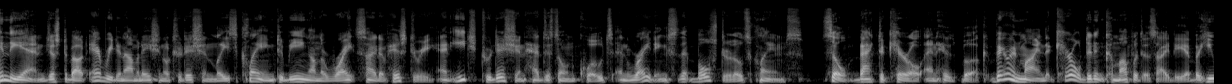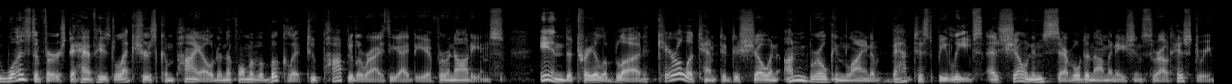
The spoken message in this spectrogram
In the end, just about every denominational tradition lays claim to being on the right side of history, and each tradition has its own quotes and writings that bolster those claims. So, back to Carroll and his book. Bear in mind that Carroll didn't come up with this idea, but he was the first to have his lectures compiled in the form of a booklet to popularize the idea for an audience. In The Trail of Blood, Carroll attempted to show an unbroken line of Baptist beliefs as shown in several denominations throughout history.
